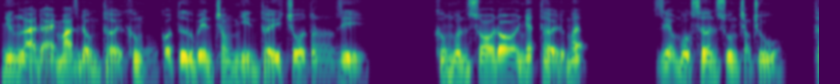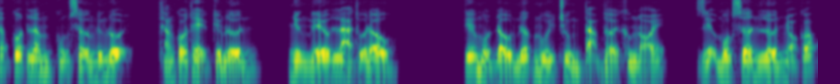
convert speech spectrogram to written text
nhưng là đại mà đồng thời không có từ bên trong nhìn thấy chỗ tốt gì. Không muốn so đo nhất thời được mất. Diệu mộc sơn xuống trọng chú thấp cốt lâm cũng sớm đứng đội, thắng có thể kiếm lớn, nhưng nếu là thua đâu? Kia một đầu nước mũi trùng tạm thời không nói, diệu mộc sơn lớn nhỏ cóc,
